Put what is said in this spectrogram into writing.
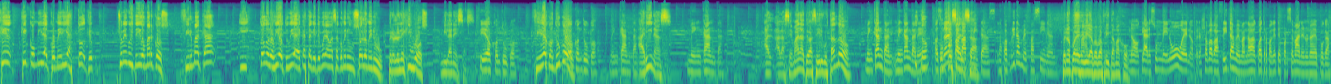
¿qué, qué comida comerías todo? Que, yo vengo y te digo, Marcos, firma acá y todos los días de tu vida, de acá hasta que te mueras, vas a comer un solo menú. Pero lo elegís vos, milanesas. Fideos con tuco. ¿Fideos con tuco? Fideos con tuco. Me encanta. Harinas. Me encanta. ¿A, a la semana te va a seguir gustando? Me encantan, me encantan, ¿Listo? ¿eh? O ¿Con no, las papas fritas. Las papas fritas me fascinan. Pero no podés vivir a papa frita, majo. No, claro, es un menú, bueno, pero yo papas fritas me mandaba cuatro paquetes por semana en una época.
